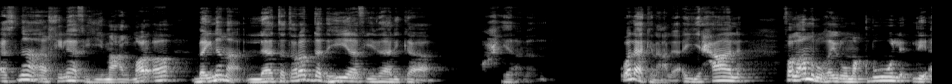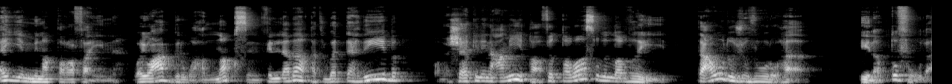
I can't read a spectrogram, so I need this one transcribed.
أثناء خلافه مع المرأة بينما لا تتردد هي في ذلك أحيانا. ولكن على أي حال فالأمر غير مقبول لأي من الطرفين ويعبر عن نقص في اللباقة والتهذيب ومشاكل عميقة في التواصل اللفظي تعود جذورها إلى الطفولة.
